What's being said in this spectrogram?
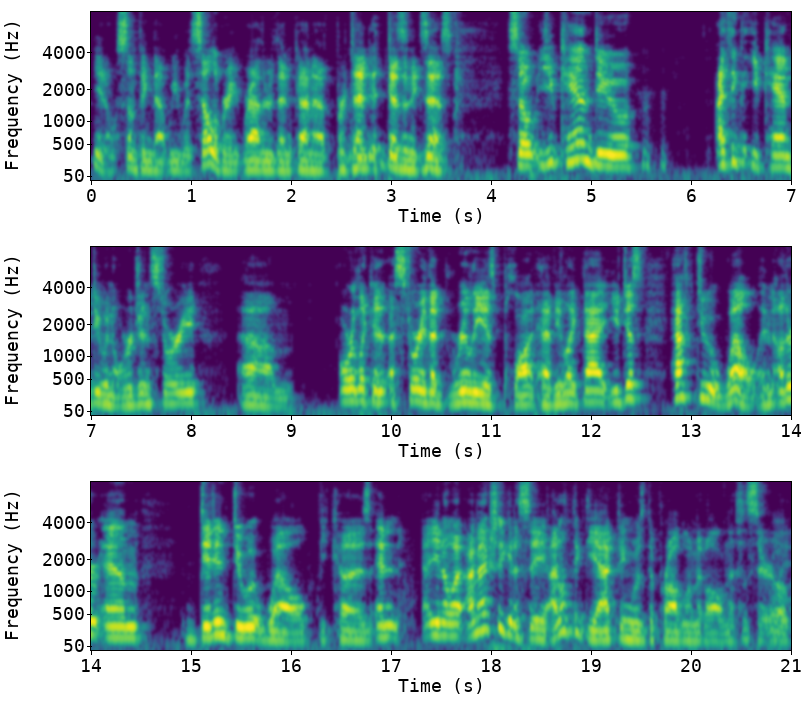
you know, something that we would celebrate rather than kind of pretend it doesn't exist. So you can do, I think that you can do an origin story. Um, or like a, a story that really is plot heavy like that. You just have to do it well. And Other M didn't do it well because, and uh, you know what? I'm actually gonna say I don't think the acting was the problem at all necessarily.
